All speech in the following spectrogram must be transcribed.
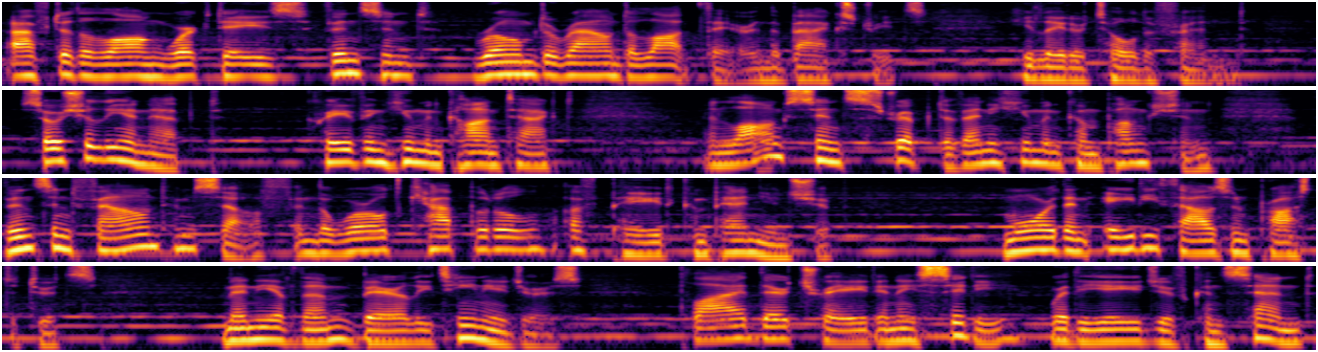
After the long workdays, Vincent roamed around a lot there in the back streets, he later told a friend. Socially inept, craving human contact, and long since stripped of any human compunction, Vincent found himself in the world capital of paid companionship more than 80,000 prostitutes, many of them barely teenagers, plied their trade in a city where the age of consent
